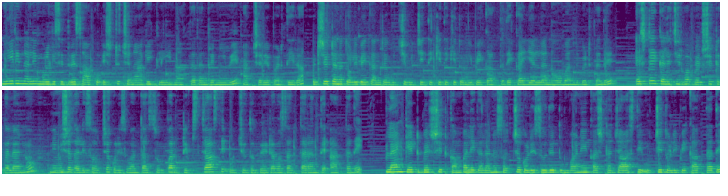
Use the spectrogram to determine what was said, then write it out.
ನೀರಿನಲ್ಲಿ ಮುಳುಗಿಸಿದ್ರೆ ಸಾಕು. ಎಷ್ಟು ಚೆನ್ನಾಗಿ ಕ್ಲೀನ್ ಆಗ್ತದಂದ್ರೆ ನೀವೇ ಆಶ್ಚರ್ಯ ಪಡ್ತೀರಾ ಬೆಡ್ಶೀಟನ್ನು ತೊಳಿಬೇಕಂದ್ರೆ ಉಜ್ಜಿ ಉಜ್ಜಿ ತಿಕ್ಕಿ ತಿಕ್ಕಿ ತೊಳಿಬೇಕಾಗ್ತದೆ. ಕೈಯೆಲ್ಲ ನೋವು ಬಂದು ಬಿಡ್ತದೆ ಎಷ್ಟೇ ಗಲೀಜಿರುವ ಬೆಡ್ಶೀಟ್ಗಳನ್ನು ನಿಮಿಷದಲ್ಲಿ ಸ್ವಚ್ಛಗೊಳಿಸುವಂಥ ಸೂಪರ್ ಟಿಪ್ಸ್ ಜಾಸ್ತಿ ಉಜ್ಜುದು ಬೇಡ, ಹೊಸತರಂತೆ ಆಗ್ತದೆ. ಬ್ಲ್ಯಾಂಕೆಟ್ ಬೆಡ್ಶೀಟ್, ಕಂಬಳಿಗಳನ್ನು ಸ್ವಚ್ಛಗೊಳಿಸುವುದೇ ತುಂಬಾ ಕಷ್ಟ, ಜಾಸ್ತಿ ಉಜ್ಜಿ ತೊಳಿಬೇಕಾಗ್ತದೆ.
